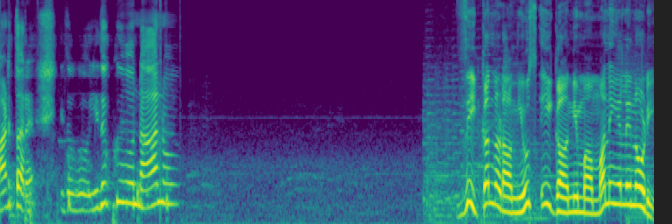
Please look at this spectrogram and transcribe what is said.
ಮಾಡ್ತಾರೆ. ಇದು, ಇದಕ್ಕೂ ನಾನು ಜಿ ಕನ್ನಡ ನ್ಯೂಸ್ ಈಗ ನಿಮ್ಮ ಮನೆಯಲ್ಲೇ ನೋಡಿ.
